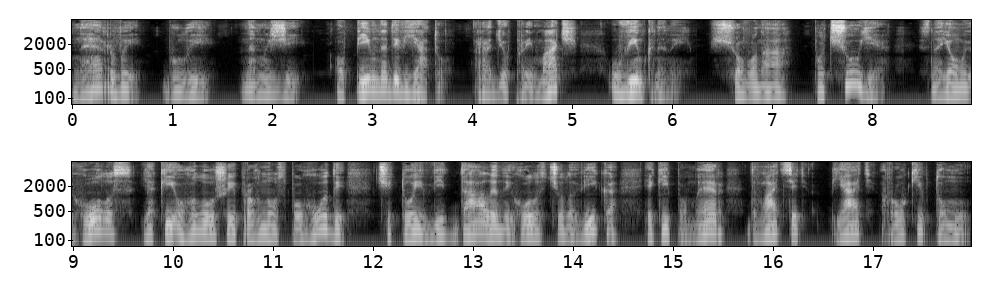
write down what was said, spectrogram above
нерви були на межі. О пів на дев'яту радіоприймач увімкнений. Що вона почує? Знайомий голос, який оголошує прогноз погоди, чи той віддалений голос чоловіка, який помер 25 років тому.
